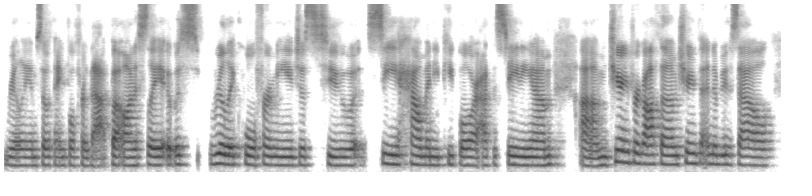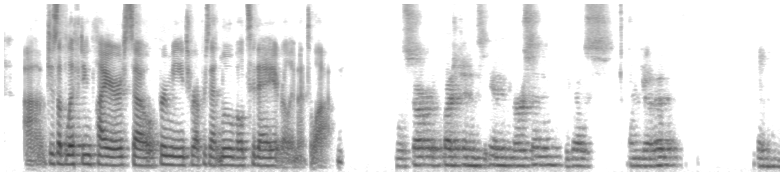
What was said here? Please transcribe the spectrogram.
really am so thankful for that. But honestly, it was really cool for me just to see how many people are at the stadium um, cheering for Gotham, cheering for NWSL, uh, just uplifting players. So for me to represent Louisville today, it really meant a lot. We'll start with questions in person. You guys want to go ahead?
